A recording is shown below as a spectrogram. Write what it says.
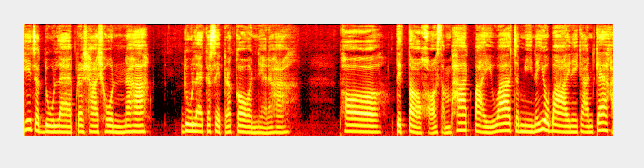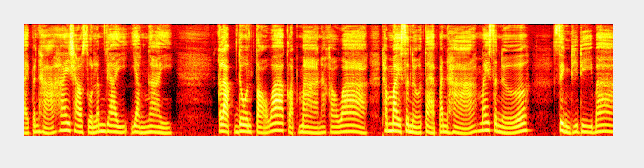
ที่จะดูแลประชาชนนะคะ ดูแลเกษตรกรเนี่ยนะคะ พอติดต่อขอสัมภาษณ์ไปว่าจะมีนโยบายในการแก้ไขปัญหาให้ชาวสวนลำไยอย่างไง กลับโดนต่อว่ากลับมานะคะว่าทำไมเสนอแต่ปัญหาไม่เสนอสิ่งที่ดีบ้าง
